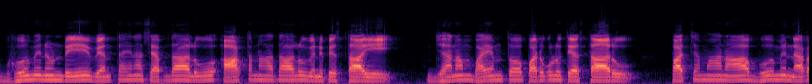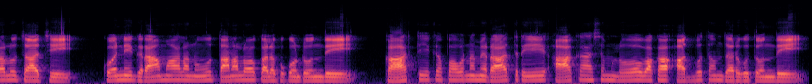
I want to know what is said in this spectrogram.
భూమి నుండి వింతైన శబ్దాలు ఆర్తనాదాలు వినిపిస్తాయి. జనం భయంతో పరుగులు తెస్తారు. పశ్చిమాన భూమి నెరలు చాచి కొన్ని గ్రామాలను తనలో కలుపుకుంటుంది. కార్తీక పౌర్ణమి రాత్రి ఆకాశంలో ఒక అద్భుతం జరుగుతుంది.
